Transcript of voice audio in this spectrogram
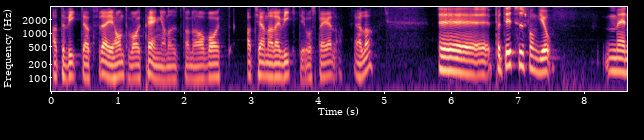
att det viktigaste för dig har inte varit pengarna utan det har varit att känna dig viktig och spela. Eller? Øh, på det tidspunkt jo. Men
